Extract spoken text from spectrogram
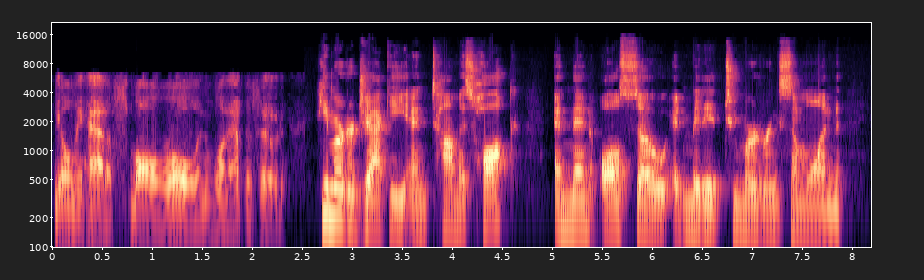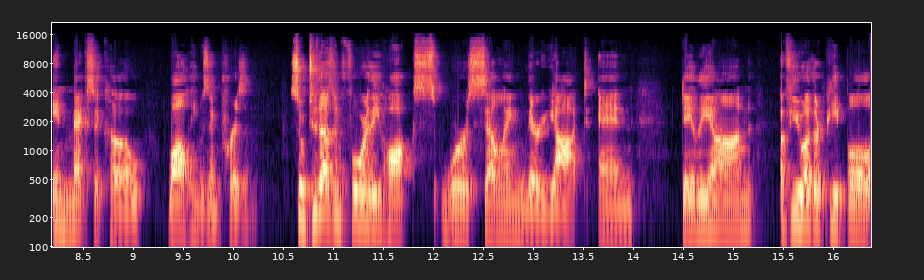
he only had a small role in one episode. He murdered Jackie and Thomas Hawk, and then also admitted to murdering someone in Mexico while he was in prison. So 2004, the Hawks were selling their yacht, and De Leon, a few other people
